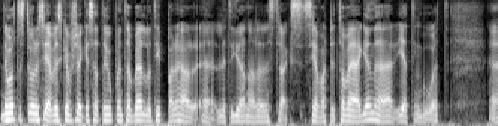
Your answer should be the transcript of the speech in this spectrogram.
det återstår att se. Vi ska försöka sätta ihop en tabell och tippa det här eh, lite grann alldeles strax. Se vart det tar vägen det här getingboet. Eh,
